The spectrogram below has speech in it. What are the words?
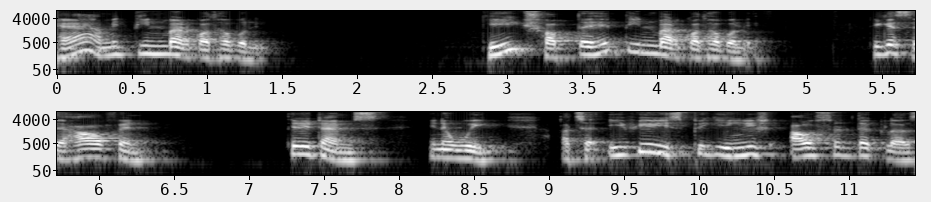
হ্যাঁ আমি তিনবার কথা বলি। কি? সপ্তাহে তিনবার কথা বলে। ঠিক আছে? How often three times in a week আচ্ছা if you speak English outside the class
